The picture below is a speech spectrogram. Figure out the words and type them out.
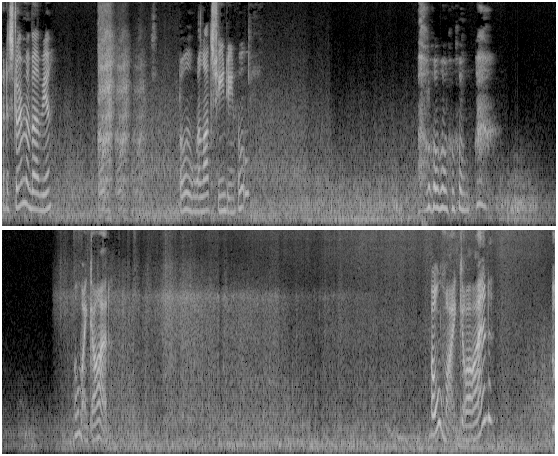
Got a storm above you. Oh, a lot's changing. Oh. Oh. Oh my god. Oh my god.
